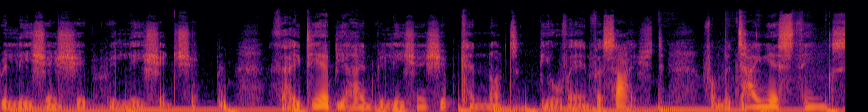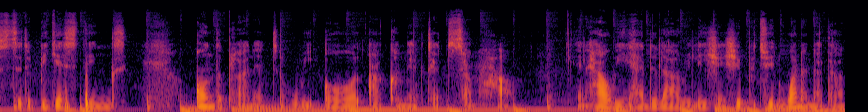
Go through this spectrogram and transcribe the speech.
relationship, relationship. The idea behind relationship cannot be overemphasized. From the tiniest things to the biggest things on the planet, we all are connected somehow. And how we handle our relationship between one another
